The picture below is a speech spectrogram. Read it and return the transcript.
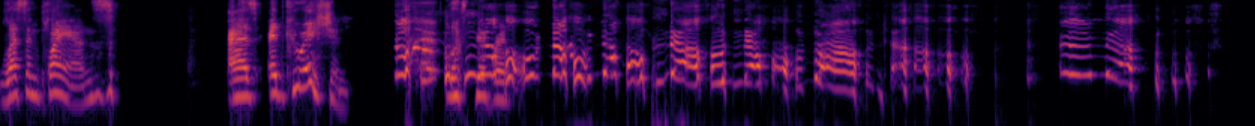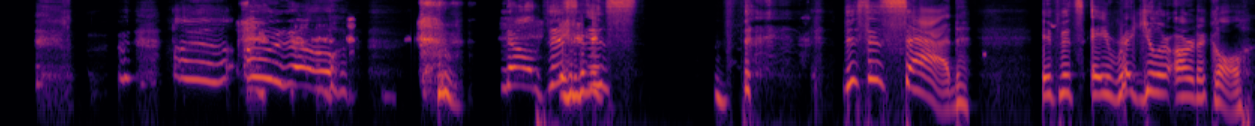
lesson plans as education. looks different. No, no, no, no, no, no, no. Oh, no. Uh, oh no. No, this is this is sad if it's a regular article.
